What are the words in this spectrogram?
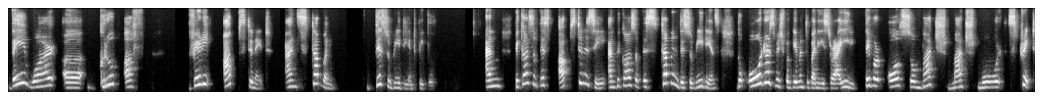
they were a group of very obstinate and stubborn, disobedient people. And because of this obstinacy and because of this stubborn disobedience, the orders which were given to Bani Israel, they were also much, much more strict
